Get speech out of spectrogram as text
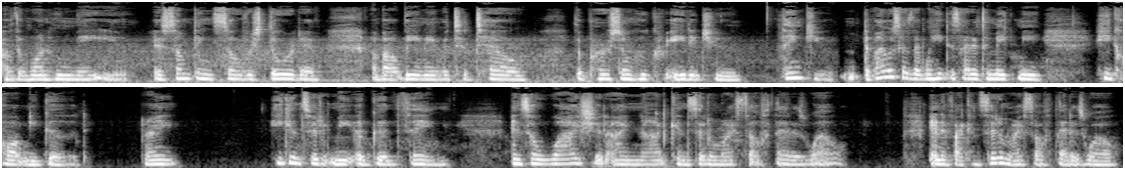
of the one who made you. There's something so restorative about being able to tell the person who created you, thank you. The Bible says that when he decided to make me, he called me good, right? He considered me a good thing. And so why should I not consider myself that as well? And if I consider myself that as well,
